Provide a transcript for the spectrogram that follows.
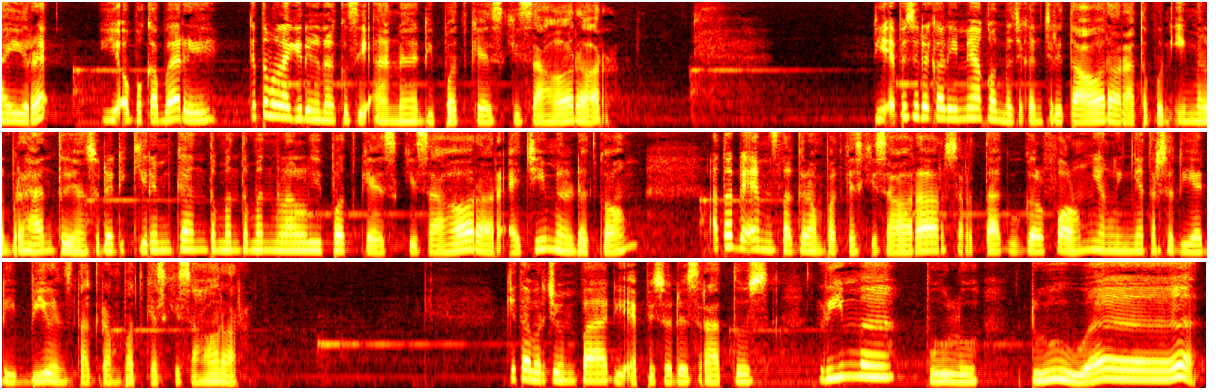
Hai Re, ya apa kabar Ketemu lagi dengan aku si Ana di podcast kisah horor. Di episode kali ini aku akan bacakan cerita horor ataupun email berhantu yang sudah dikirimkan teman-teman melalui podcast kisah horor at gmail.com atau DM Instagram podcast kisah horor serta Google Form yang linknya tersedia di bio Instagram podcast kisah horor. Kita berjumpa di episode 152.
